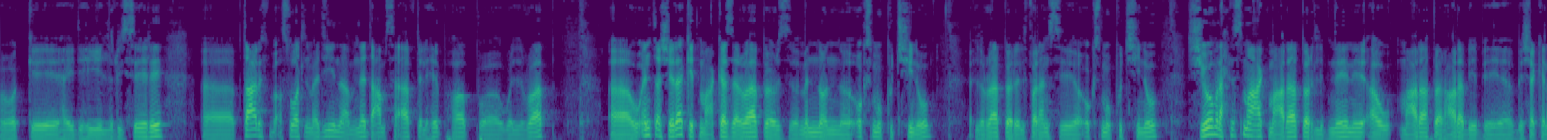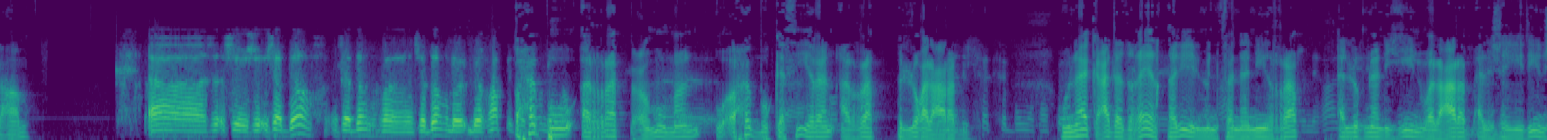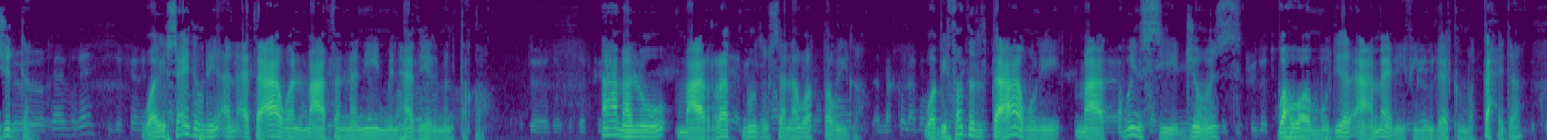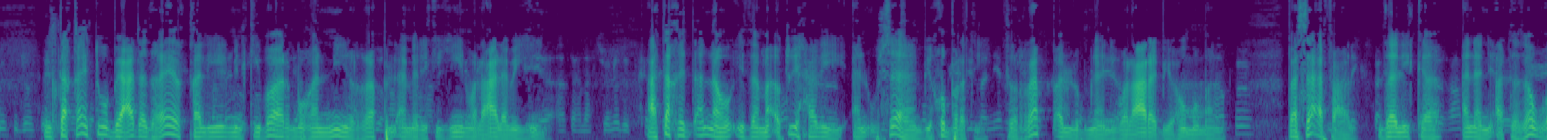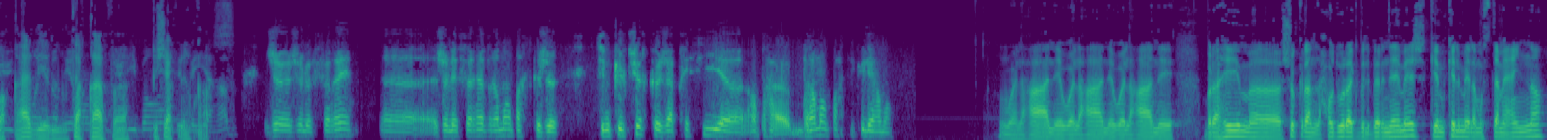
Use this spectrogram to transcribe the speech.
OK هيدي هي الرساله أه بتعرف بأصوات المدينة بندعم ثقافة الهيب هوب والراب. أه وأنت شاركت مع كذا rappers منهم أوكسمو بوتشينو الرابر الفرنسي أوكسمو بوتشينو. شي يوم رح نسمعك مع رابر لبناني أو مع رابر عربي بشكل عام؟ آه j'adore j'adore j'adore le rap أحب الراب عموما وأحب كثيرا الراب باللغة العربية. هناك عدد غير قليل من فنانين الراب اللبنانيين والعرب الجيدين جدا. ويسعدني أن أتعاون مع فنانين من هذه المنطقة. أعمل مع الراب منذ سنوات طويلة. وبفضل تعاوني مع كوينسي جونز وهو مدير أعمالي في الولايات المتحدة التقيت بعدد غير قليل من كبار مغني الراب الأمريكيين والعالميين. أعتقد أنه إذا ما أتيح لي أن أساهم بخبرتي في الراب اللبناني والعربي عموما فسأفعل ذلك أنني أتذوق هذه الثقافة بشكل خاص. Je, je le ferai euh, je les ferai vraiment parce que je, c'est une culture que j'apprécie euh, vraiment particulièrement. والعاني والعاني والعاني. إبراهيم شكرا لحضورك بالبرنامج. كم كلمة لمستمعينا؟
